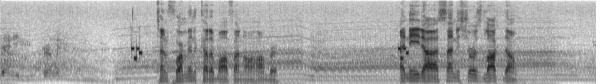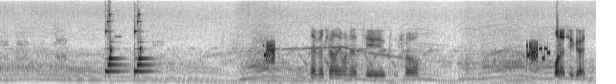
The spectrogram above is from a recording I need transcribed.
Sandy currently. 10-4. I'm gonna cut him off on Alhambra. I need uh, Sandy Shores locked down. Seven Charlie 102, control. 102, go ahead.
